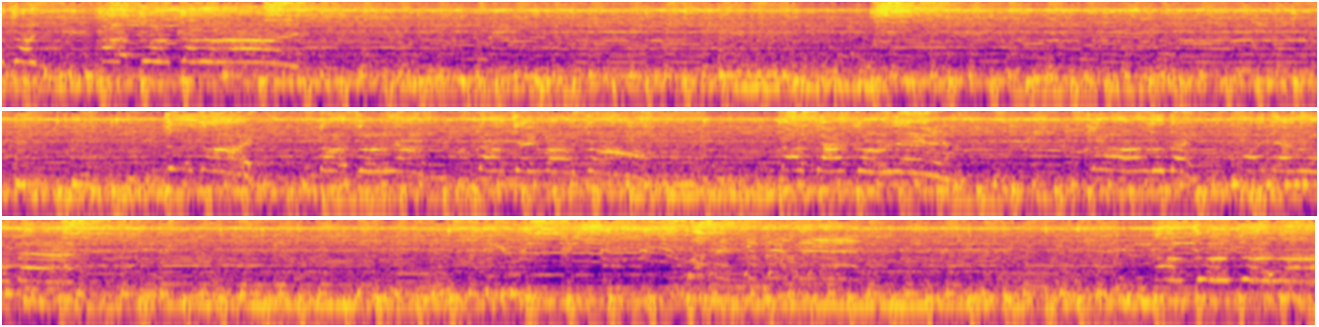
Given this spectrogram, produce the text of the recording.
Ei kortin! Jumalautan! Näitä lumeen! Katsotaan! Risti,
